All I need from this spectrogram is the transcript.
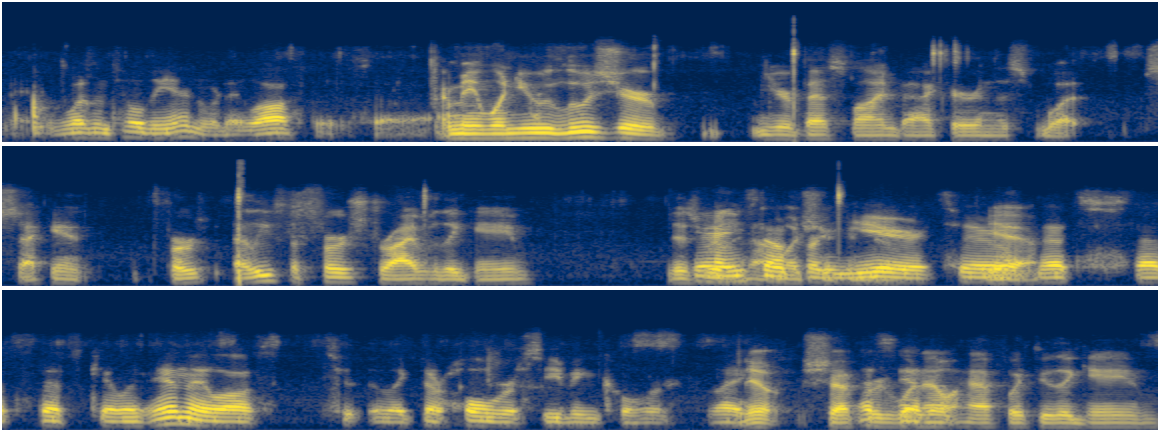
it wasn't until the end where they lost it. So, I mean, when you lose your your best linebacker in this what second, first, at least the first drive of the game, there's yeah, really he's done for a year too. Yeah. that's that's that's killing. And they lost to, like their whole receiving core. Like, do. Yep, Shepard went out halfway through the game.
